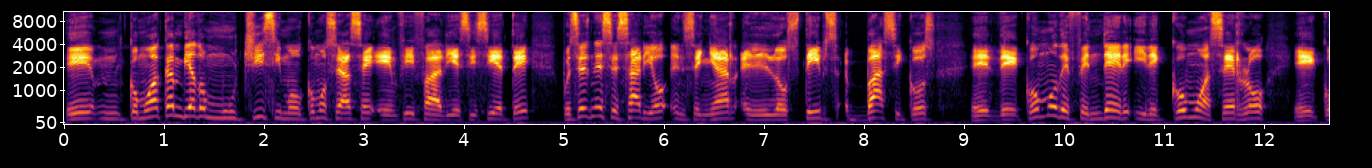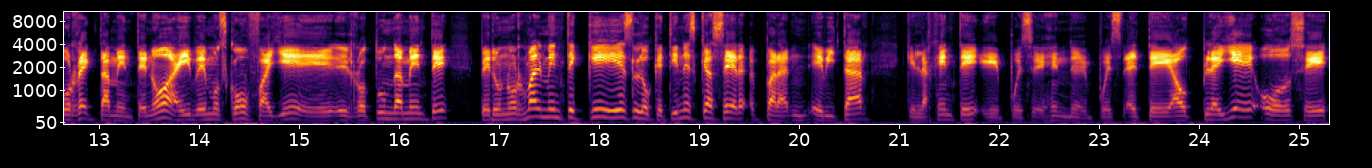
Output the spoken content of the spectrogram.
eh, mm, como ha cambiado muchísimo cómo se hace en FIFA 17, pues es necesario enseñar eh, los tips básicos eh, de cómo defender y de cómo hacerlo correctamente, ¿no? Ahí vemos cómo fallé rotundamente, pero normalmente, ¿qué es lo que tienes que hacer para evitar que la gente eh, pues, eh, pues eh, te outplaye o se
